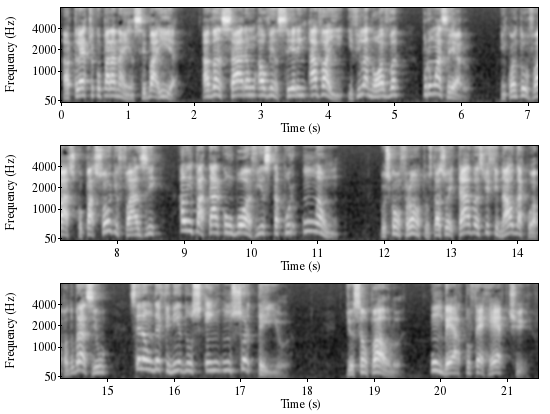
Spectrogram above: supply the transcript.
Atlético Paranaense e Bahia avançaram ao vencerem Havaí e Vila Nova por 1 a 0, enquanto o Vasco passou de fase ao empatar com o Boa Vista por 1 a 1. Os confrontos das oitavas de final da Copa do Brasil serão definidos em um sorteio. De São Paulo, Humberto Ferretti.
